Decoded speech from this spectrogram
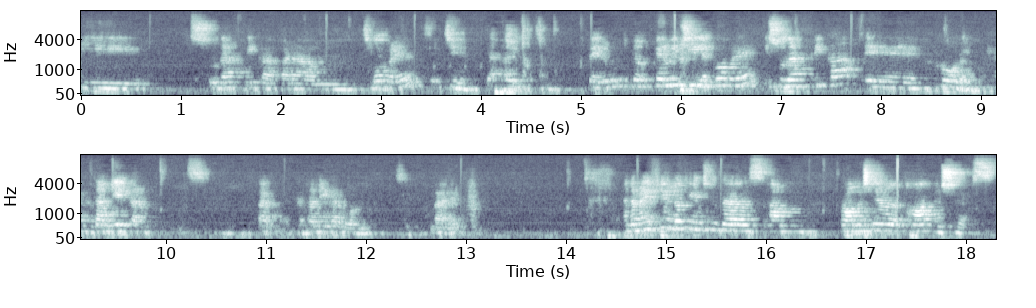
y Sudáfrica para mm, cobre, Perú, no, Perú y Chile cobre. Y Sudáfrica eh, cobre, también, ah, también carbón. Vale. And I mean, if you look into those um, raw material partnerships,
